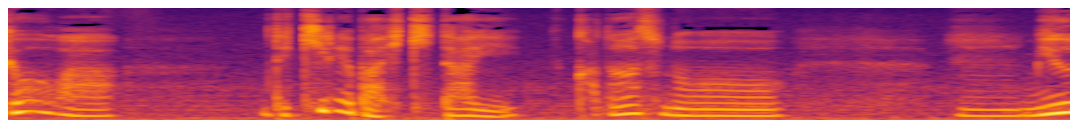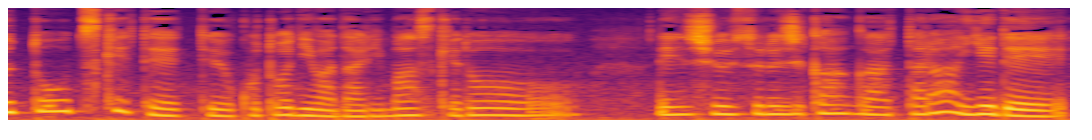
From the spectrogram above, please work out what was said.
今日はできれば弾きたいかな。その、ミュートをつけてっていうことにはなりますけど練習する時間があったら家で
